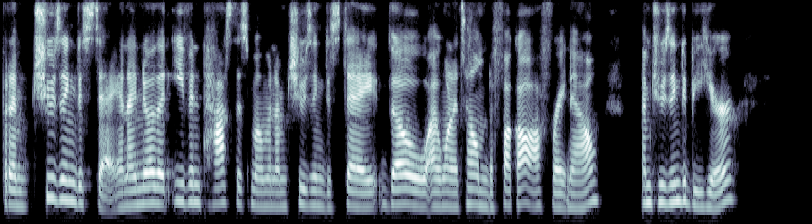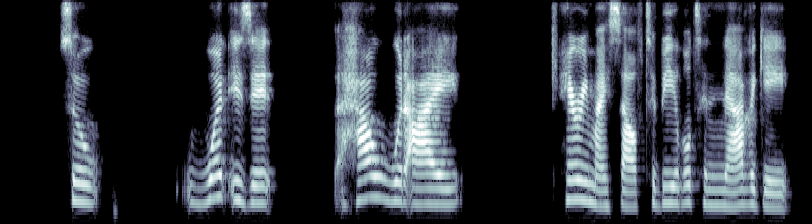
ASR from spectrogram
But I'm choosing to stay. And I know that even past this moment, I'm choosing to stay, though I want to tell him to fuck off right now. I'm choosing to be here. So, what is it how would I carry myself to be able to navigate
